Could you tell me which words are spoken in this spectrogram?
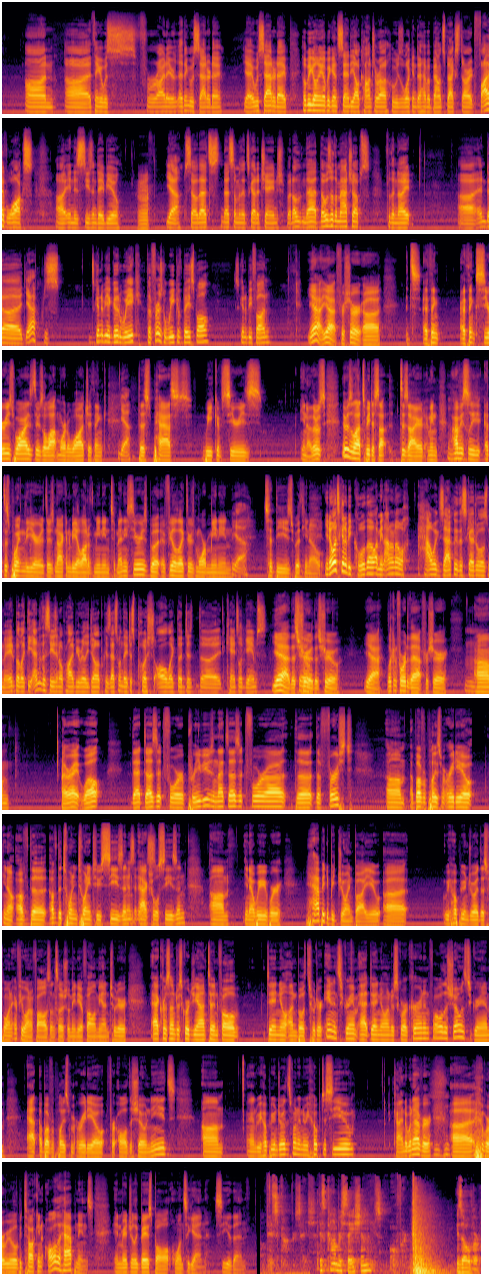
on uh, I think it was Friday or I think it was Saturday. Yeah, it was Saturday. He'll be going up against Sandy Alcantara, who is looking to have a bounce back start. Five walks uh, in his season debut. Mm. Yeah, so that's that's something that's got to change. But other than that, those are the matchups for the night. Uh, and uh, yeah, just it's gonna be a good week. The first week of baseball is gonna be fun. Yeah, yeah, for sure. Uh, it's I think I think series wise, there's a lot more to watch. I think Yeah, this past week of series, you know, there was there was a lot to be desi- desired. I mean, Mhm. obviously at this point in the year, there's not going to be a lot of meaning to many series, but it feels like there's more meaning yeah. to these with you know. You know what's gonna be cool though? I mean, I don't know how exactly the schedule is made, but like the end of the season will probably be really dope because that's when they just pushed all like the the canceled games. Yeah, that's true. That's true. Yeah, looking forward to that for sure. Mhm. Um, all right. Well, that does it for previews, and that does it for uh, the the first um, above replacement radio. You know of the of the 2022 season, Yes, it is. actual season. Um, you know we were happy to be joined by you. Uh, we hope you enjoyed this one. If you want to follow us on social media, follow me on Twitter at Chris underscore Gianta and follow Daniel on both Twitter and Instagram at Daniel underscore Curran and follow the show Instagram at Above Replacement Radio for all the show needs. Um, and we hope you enjoyed this one and we hope to see you kind of whenever, uh, where we will be talking all the happenings in Major League Baseball once again. See you then. This conversation This conversation is over. Is over.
